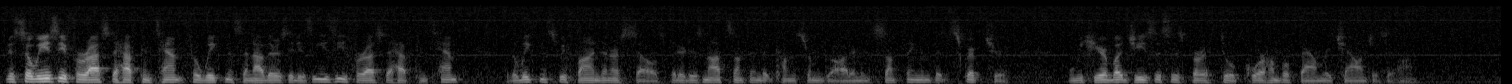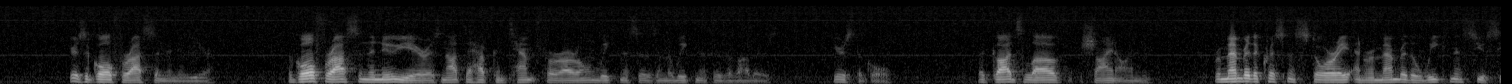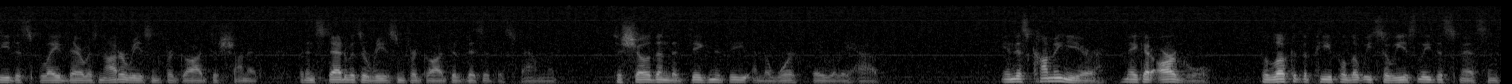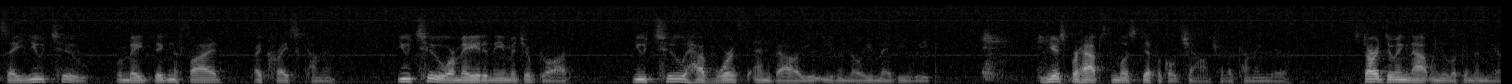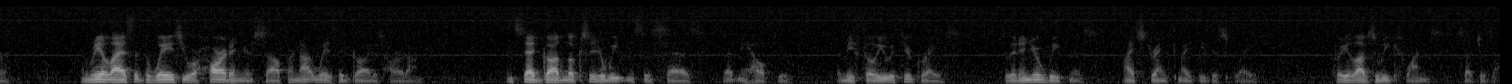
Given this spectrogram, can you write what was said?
It is so easy for us to have contempt for weakness in others. It is easy for us to have contempt for the weakness we find in ourselves, but it is not something that comes from God, and it's something that Scripture when we hear about Jesus' birth to a poor, humble family, challenges it on. Here's a goal for us in the new year. A goal for us in the new year is not to have contempt for our own weaknesses and the weaknesses of others. Here's the goal. Let God's love shine on you. Remember the Christmas story and remember the weakness you see displayed there was not a reason for God to shun it, but instead was a reason for God to visit this family, to show them the dignity and the worth they really have in this coming year, make it our goal to look at the people that we so easily dismiss and say, you too were made dignified by Christ's coming. You too are made in the image of God. You too have worth and value, even though you may be weak. And here's perhaps the most difficult challenge for the coming year. Start doing that when you look in the mirror. And realize that the ways you are hard on yourself are not ways that God is hard on. Instead, God looks at your weaknesses and says, Let me help you. Let me fill you with your grace, so that in your weakness my strength might be displayed. For he loves weak ones such as I.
